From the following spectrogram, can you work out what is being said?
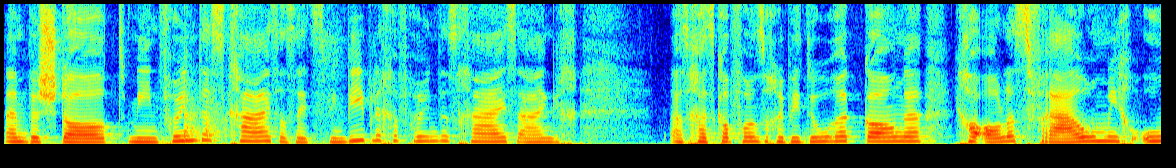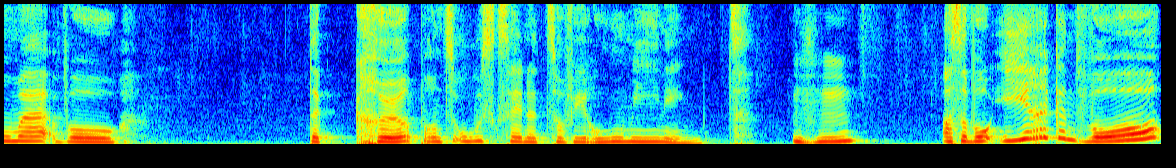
ähm, besteht mein Freundeskreis, also jetzt mein weiblicher Freundeskreis, eigentlich, also ich habe jetzt gerade vorhin so ein bisschen durchgegangen, ich habe alles Frauen um mich herum, wo der Körper und das Aussehen nicht so viel Raum einnimmt. Mhm. Also wo irgendwo,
